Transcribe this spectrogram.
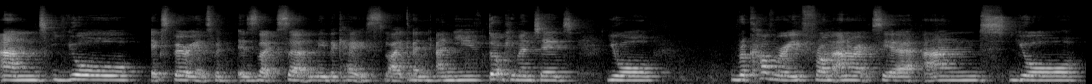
And your experience with, is like certainly the case. Like and, and you've documented your recovery from anorexia and your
